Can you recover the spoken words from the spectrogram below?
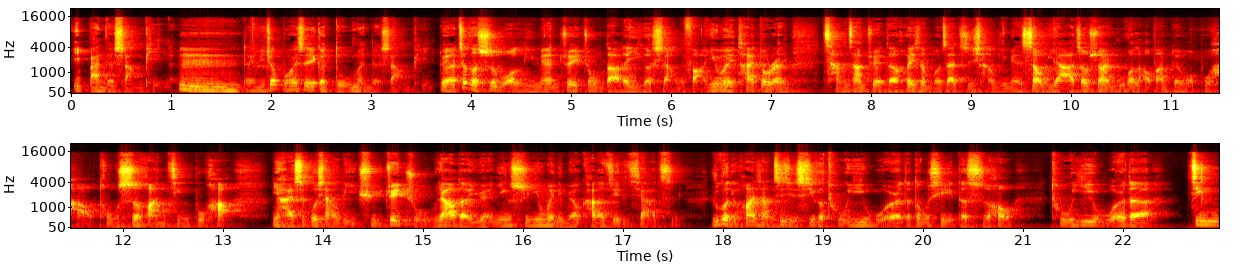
一般的商品了。嗯，对，你就不会。是一个独门的商品，对啊，这个是我里面最重大的一个想法，因为太多人常常觉得为什么在职场里面受压，就算如果老板对我不好，同事环境不好，你还是不想离去。最主要的原因是因为你没有看到自己的价值。如果你幻想自己是一个独一无二的东西的时候，独一无二的精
